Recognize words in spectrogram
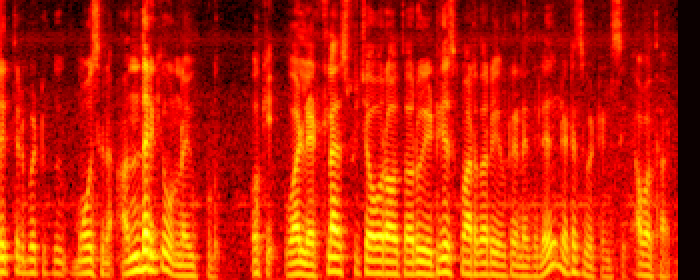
నెత్తిన పెట్టుకు మోసిన అందరికీ ఉన్నాయి ఇప్పుడు. ఓకే వాళ్ళు ఎట్లా స్విచ్ ఓవర్ అవుతారు ఎటుకేసి మారుతారు ఏమిటనేది లేదు. లెటర్స్ పెట్టండి అవతారం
